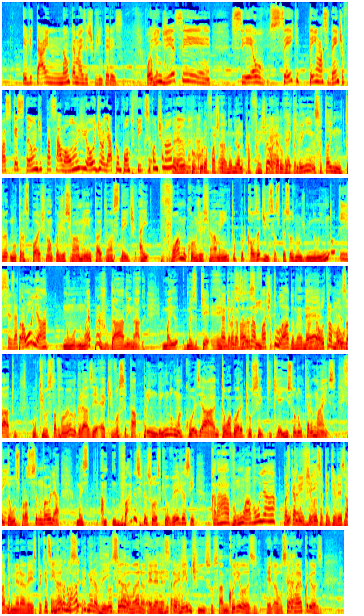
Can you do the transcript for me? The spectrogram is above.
evitar e não ter mais esse tipo de interesse. Hoje em dia, se, se eu sei que tem um acidente, eu faço questão de passar longe ou de olhar para um ponto fixo e continuar É, andando. eu procuro a cara. faixa tá andando e olho pra frente. Eu não é, quero ver. é que também. nem você tá em tra- no transporte, lá, um congestionamento e tal, e tem um acidente. Aí forma um congestionamento por causa disso. As pessoas vão diminuindo exatamente. olhar. Não, não é pra ajudar nem nada. Mas, mas o que é, É, porque às engraçado vezes é assim, na faixa do lado, né? Na, É, na outra mão. Exato. O que você tá falando, Grazi, é que você tá aprendendo uma coisa, e, ah, então agora que eu sei o que, que é isso, eu não quero mais. Sim. Então os próximos você não vai olhar. Mas há várias pessoas que eu vejo, assim, o cara, ah, vamos lá, vou olhar. Basicamente, ver, você tem que ver pela sabe? primeira vez. Porque assim, Não, a- mas não o é ser- a primeira vez. O ser humano, ele é, necessariamente recorrente isso, sabe? curioso. Ele- o ser É. humano é curioso.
